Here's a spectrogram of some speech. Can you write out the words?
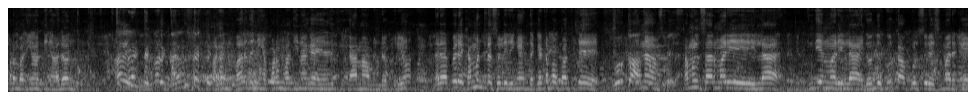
படம் பார்த்தீங்கன்னா தெரியும். அதான் அதான் வருது நீங்கள் படம் பார்த்தீங்கன்னாக்க எதுக்கு காரணம் அப்படின்ற புரியும். நிறைய பேர் கமெண்ட்ல சொல்லிடுறீங்க. இந்த கெட்டப்பை பார்த்துட்டு என்ன கமல் சார் மாதிரி இல்லை இந்தியன் மாதிரி இல்லை இது வந்து குர்கா கூல் சுரேஷ் மாதிரி இருக்கு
